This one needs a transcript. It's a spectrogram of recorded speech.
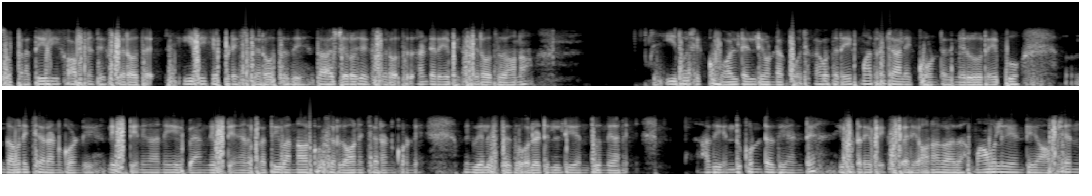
సో ప్రతి వీక్ ఆప్షన్స్ ఎక్స్పైర్ అవుతాయి. ఈ వీక్ ఎప్పుడు ఎక్స్పైర్ అవుతుంది? థర్స్డే రోజు ఎక్స్పైర్ అవుతుంది. అంటే రేపు ఎక్స్పైర్ అవుతుంది. అవునా? ఈరోజు ఎక్కువ వాలిటిలిటీ ఉండకపోవచ్చు. కాకపోతే రేపు మాత్రం చాలా ఎక్కువ ఉంటుంది. మీరు రేపు గమనించారనుకోండి నిఫ్టీని కానీ బ్యాంక్ నిఫ్టీని కానీ ప్రతి వన్ అవర్కి ఒకసారి గమనించారనుకోండి మీకు తెలుస్తుంది వాలిటిలిటీ ఎంత ఉంది అని. అది ఎందుకు ఉంటుంది అంటే ఇప్పుడు రేపు ఎక్స్పైరీ అవునా కాదా? మామూలుగా ఏంటి? ఆప్షన్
